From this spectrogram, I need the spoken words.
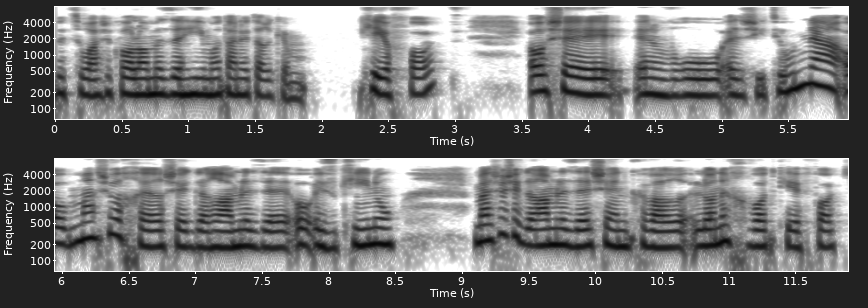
בצורה שכבר לא מזהים אותן יותר כ... כיפות או שהן עברו איזושהי תאונה או משהו אחר שגרם לזה או הזקינו משהו שגרם לזה שהן כבר לא נחוות כיפות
